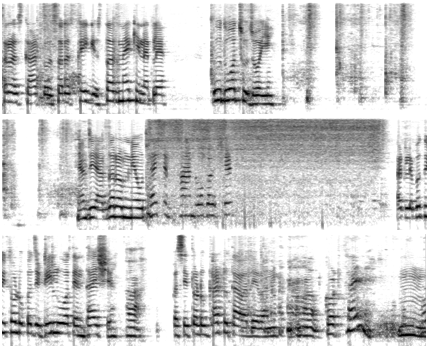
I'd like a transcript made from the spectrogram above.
સરસ ઘાટો સરસ થઈ ગયું. સ્તર નાખીને એટલે દૂધ ઓછું જોઈએ. હજી આ ગરમ ને એવું થાય છે ને ખાંડ વગર છે. એટલે બધું થોડુંક હજી ઢીલું હોતે ને થાય છે. હા. પછી થોડુંક ઘાટું થવા દેવાનું. કટ થાય ને હમ.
